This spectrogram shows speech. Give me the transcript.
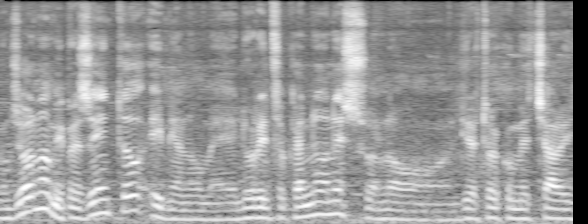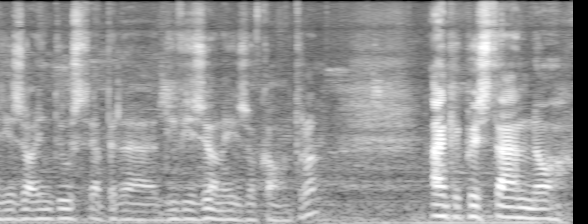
Buongiorno, mi presento, il mio nome è Lorenzo Cannone, sono il direttore commerciale di ISO Industria per la divisione ISO Control. Anche quest'anno,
